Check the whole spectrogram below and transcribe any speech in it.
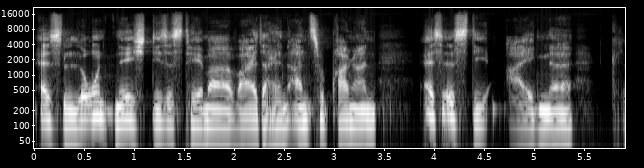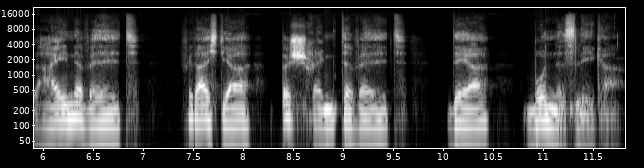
Es lohnt nicht, dieses Thema weiterhin anzuprangern. Es ist die eigene kleine Welt, vielleicht ja beschränkte Welt der Bundesliga.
